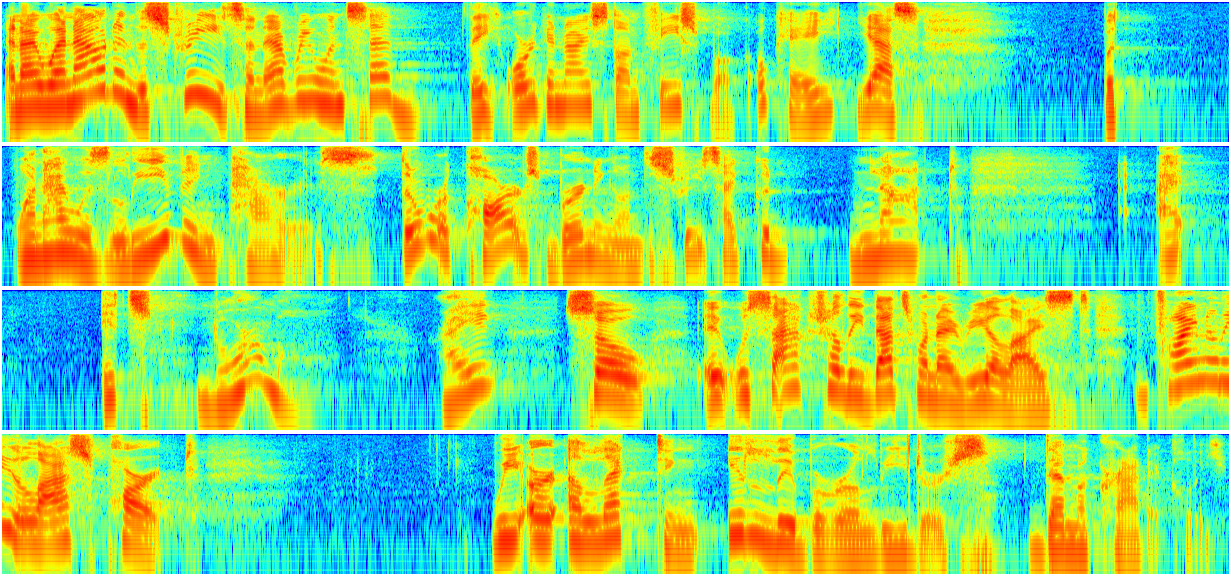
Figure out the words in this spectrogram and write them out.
and I went out in the streets, and everyone said they organized on Facebook. Okay, yes, but when I was leaving Paris, there were cars burning on the streets. I could not. I, it's normal, right? So it was actually that's when I realized. Finally, the last part we are electing illiberal leaders democratically.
